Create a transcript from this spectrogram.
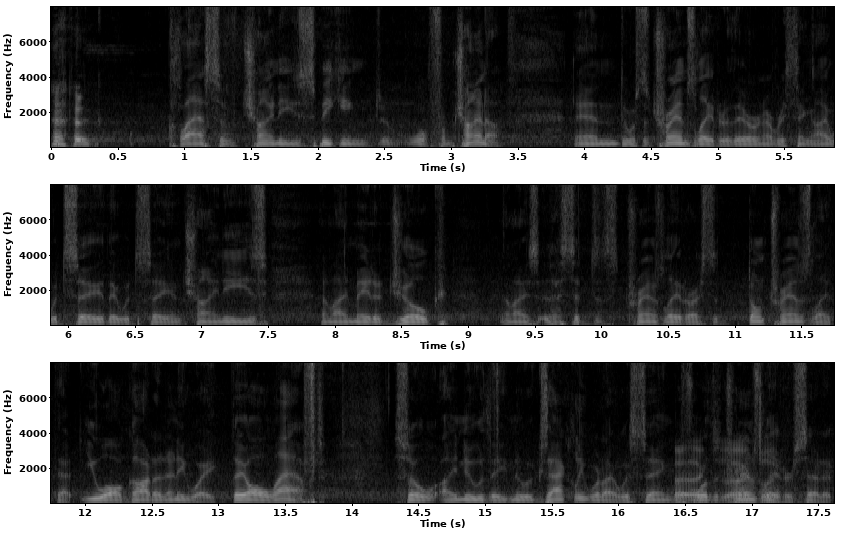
a, a, class of Chinese speaking, well, from China and there was a translator there and everything. I would say they would say in Chinese, and I made a joke, and I, I said to the translator, I said, "Don't translate that. You all got it anyway." They all laughed, so I knew they knew exactly what I was saying before uh, exactly. the translator said it.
